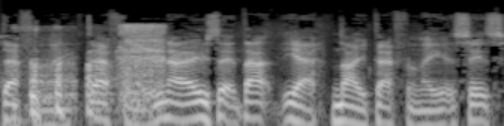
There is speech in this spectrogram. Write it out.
definitely, definitely. You know, is it that? Yeah, no, definitely. It's it's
